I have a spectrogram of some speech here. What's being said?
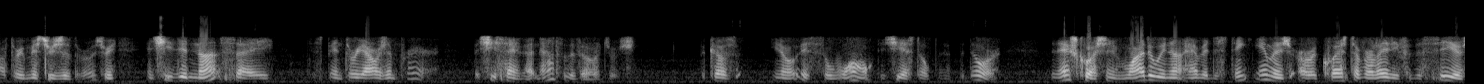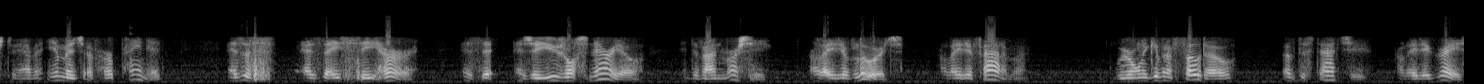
or three mysteries of the rosary, and she did not say to spend three hours in prayer. But she's saying that now to the villagers because, you know, it's the walk that she has to open up the door. The next question is why do we not have a distinct image or request of Our Lady for the seers to have an image of her painted as, a, as they see her, as, the, as a usual scenario? Divine Mercy, Our Lady of Lourdes, Our Lady of Fatima. We were only given a photo of the statue, Our Lady of Grace.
